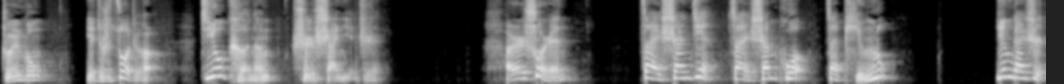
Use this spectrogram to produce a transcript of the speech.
主人公，也就是作者。极有可能是山野之人，而硕人在山涧，在山坡，在平路，应该是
